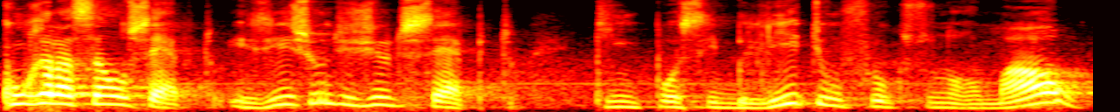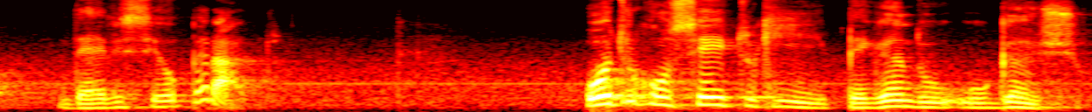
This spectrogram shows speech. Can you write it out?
com relação ao septo, existe um desvio de septo que impossibilite um fluxo normal, deve ser operado. Outro conceito que, pegando o gancho,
